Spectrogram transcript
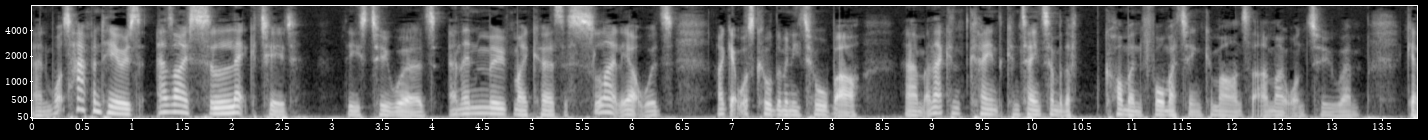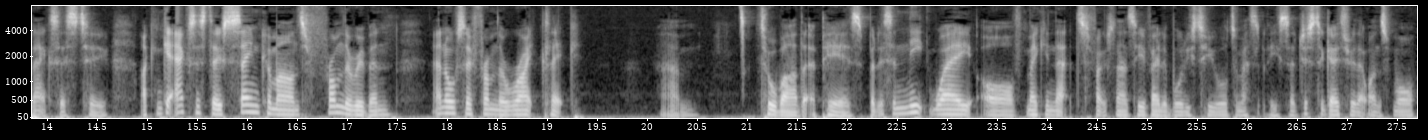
and what's happened here is as I selected these two words and then moved my cursor slightly upwards, I get what's called the mini toolbar. Um, and that contain, contains some of the common formatting commands that I might want to um, get access to. I can get access to those same commands from the ribbon and also from the right click um, toolbar that appears but it's a neat way of making that functionality available to you automatically so just to go through that once more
